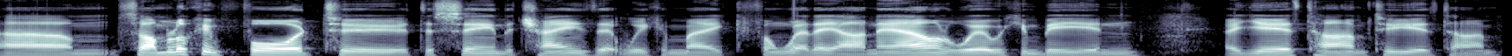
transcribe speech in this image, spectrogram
Um, so I'm looking forward to, to seeing the change that we can make from where they are now and where we can be in a year's time, two years' time.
